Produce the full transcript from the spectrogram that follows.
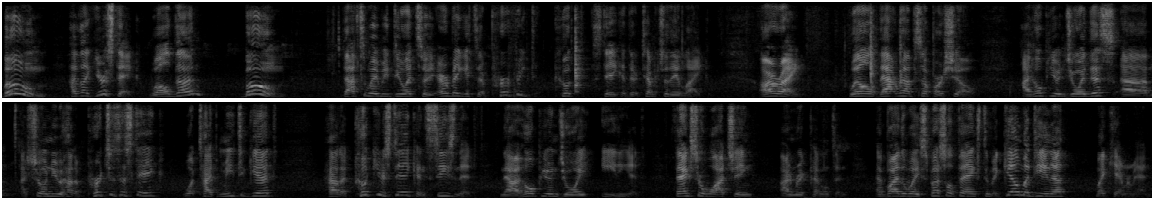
Boom. How do you like your steak? Well done? Boom. That's the way we do it, so everybody gets a perfect cooked steak at their temperature they like. All right. Well, that wraps up our show. I hope you enjoyed this. Um, I've shown you how to purchase a steak, what type of meat to get, how to cook your steak and season it. Now, I hope you enjoy eating it. Thanks for watching. I'm Rick Pendleton. And by the way, special thanks to Miguel Medina, my cameraman.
